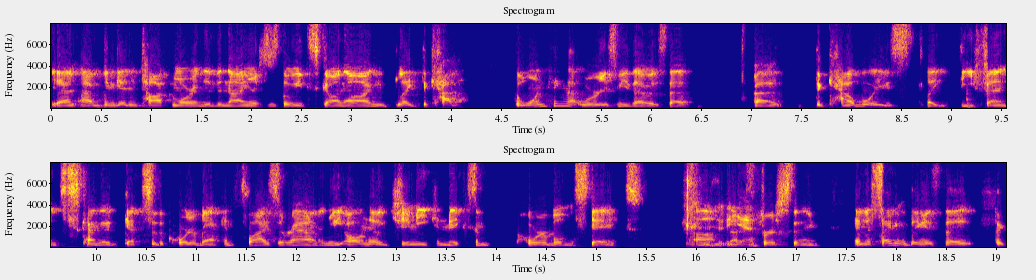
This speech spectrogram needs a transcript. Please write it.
Yeah, I've been getting talked more into the Niners as the week's gone on. Like the cow, the one thing that worries me though is that uh, the Cowboys like defense kind of gets to the quarterback and flies around, and we all know Jimmy can make some horrible mistakes. Um, that's yeah. the first thing, and the second thing is the the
